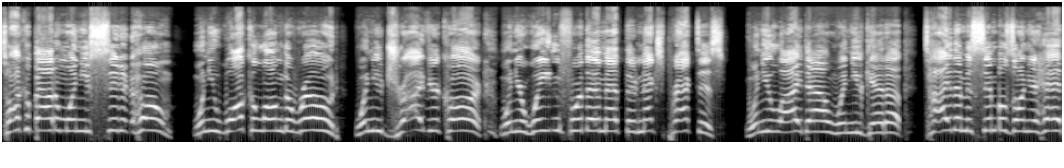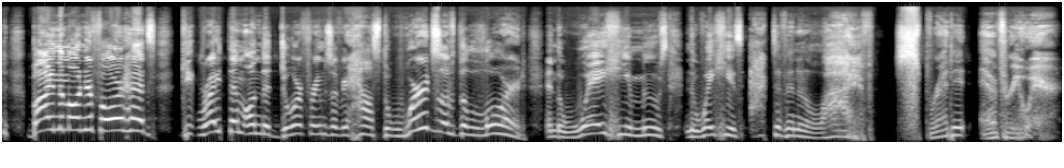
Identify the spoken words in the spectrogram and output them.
Talk about them when you sit at home, when you walk along the road, when you drive your car, when you're waiting for them at their next practice, when you lie down, when you get up. Tie them as symbols on your head, bind them on your foreheads, get, write them on the door frames of your house. The words of the Lord and the way he moves and the way he is active and alive, spread it everywhere.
